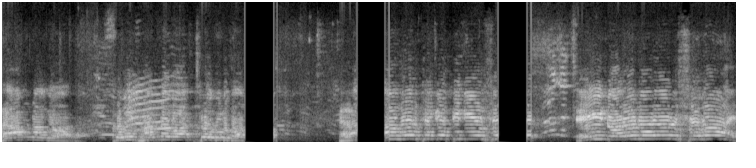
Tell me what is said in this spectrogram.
রামনগর। খুবই ধন্যবাদ প্রভুর রামনগর থেকে তিনি এসে এই নরনারায়ণ সেবায়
